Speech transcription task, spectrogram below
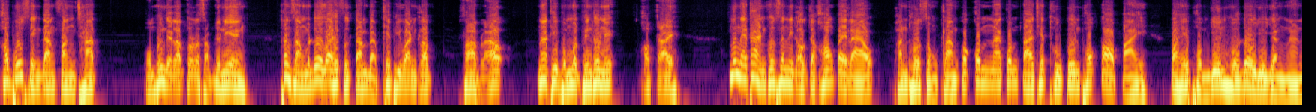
เขาพูดเสียงดังฟังชัด ผมเพิ่งได้รับโทรศัพท์เดี๋ยวนี้เอง ท่านสั่งมาด้วยว่าให้ฝึกตามแบบ KP1 ครับ ทราบแล้ว หน้าที่ผมหมดเพียงเท่านี้ ขอบใจ เมื่อนายทหารคนสนิทออกจากห้องไปแล้ว พันโทสงครามก็ก้มหน้าก้มตาเช็ดถูปืนพกต่อไป ปล่อยให้ผมยืนหัวโดอยู่อย่างนั้น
